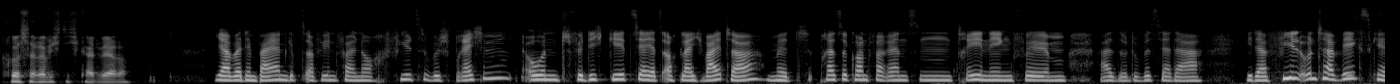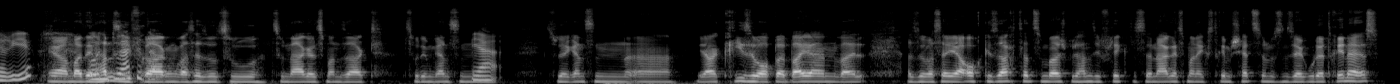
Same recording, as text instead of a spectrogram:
größerer Wichtigkeit wäre. Ja, bei den Bayern gibt es auf jeden Fall noch viel zu besprechen. Und für dich geht es ja jetzt auch gleich weiter mit Pressekonferenzen, Training, Film. Also du bist ja da wieder viel unterwegs, Kerry. Ja, mal den Und Hansi fragen, was er so zu, zu Nagelsmann sagt zu dem ganzen, ja. zu der ganzen äh, ja, Krise auch bei Bayern, weil, also was er ja auch gesagt hat, zum Beispiel Hansi Flick, dass der Nagelsmann extrem schätzt und es ein sehr guter Trainer ist.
